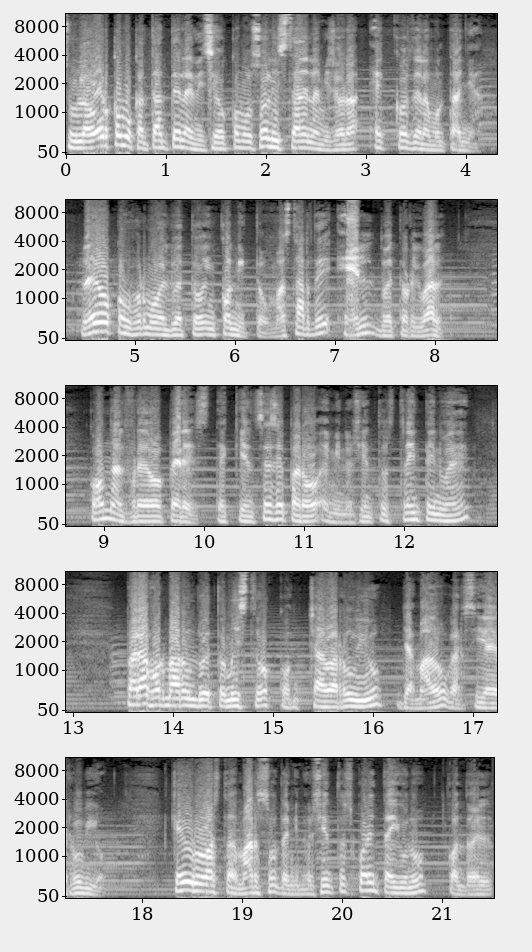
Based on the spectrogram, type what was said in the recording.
Su labor como cantante la inició como solista en la emisora Ecos de la Montaña. Luego conformó el dueto Incógnito, más tarde el dueto Rival, con Alfredo Pérez, de quien se separó en 1939 para formar un dueto mixto con Chava Rubio llamado García y Rubio, que duró hasta marzo de 1941, cuando el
